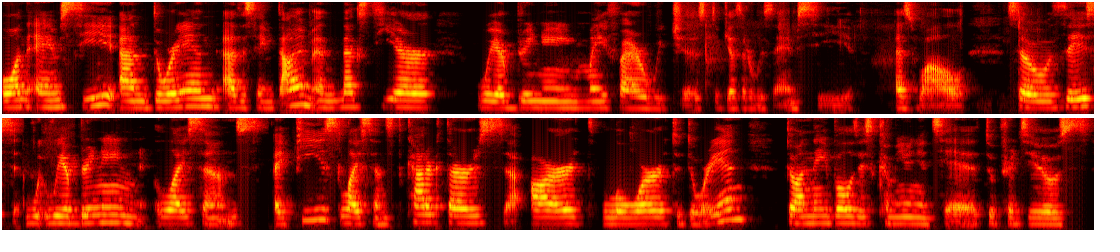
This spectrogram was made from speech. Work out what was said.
on AMC and Dorian at the same time. And next year we are bringing Mayfair Witches together with AMC as well. So this we are bringing licensed IPs, licensed characters, art, lore to Dorian to enable this community to produce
